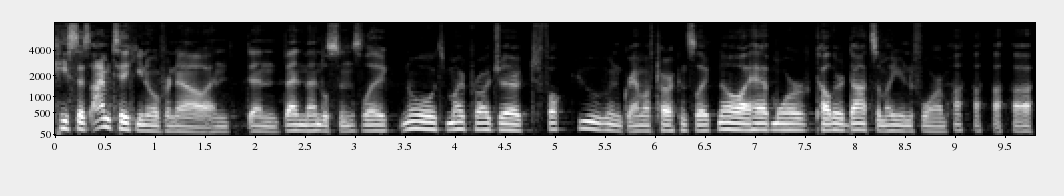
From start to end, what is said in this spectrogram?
He says, "I'm taking over now," and and Ben Mendelsohn's like, "No, it's my project. Fuck you." And Grand Moff Tarkin's like, "No, I have more colored dots on my uniform. Ha ha ha ha.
